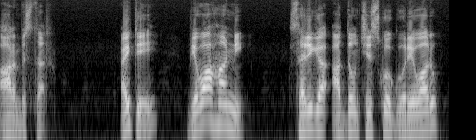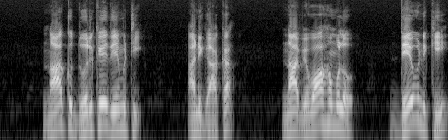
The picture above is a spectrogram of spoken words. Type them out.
ఆరంభిస్తారు. అయితే వివాహాన్ని సరిగా అర్థం చేసుకోగోరేవారు నాకు దొరికేదేమిటి అనిగాక నా వివాహములో దేవునికి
